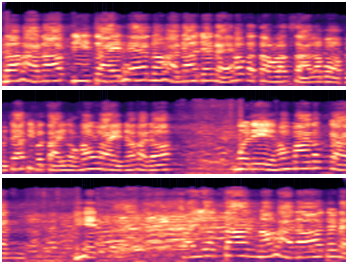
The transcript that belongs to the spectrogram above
เนาะคะเนาะดีใจแท้เนาะค่ะเนาะยังไงเขาก็ต้องรักษาระบอบประชาธิปไตยของเขาไว้นะค่ะเนาะมื่อนี้เขามาต้องการเฮ็ดไปเลือกตั้งเนาะค่ะ เนาะจังไหน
